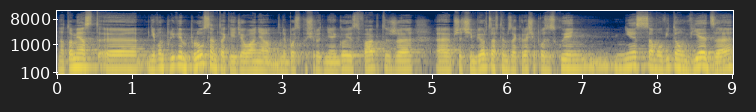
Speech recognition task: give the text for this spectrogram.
Natomiast niewątpliwym plusem takiej działania bezpośredniego jest fakt, że przedsiębiorca w tym zakresie pozyskuje niesamowitą wiedzę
